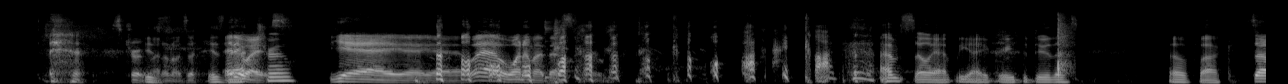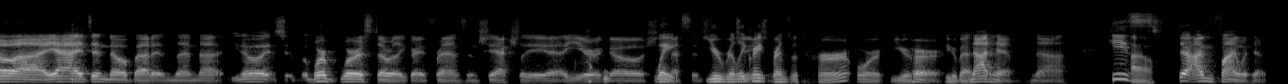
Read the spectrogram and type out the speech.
it's true. I don't know. It's a, Is Anyways. that true? yeah, yeah, yeah. Well, one of my best friends. oh my God. I'm so happy I agreed to do this. Oh fuck. So uh, yeah, I didn't know about it, and then uh, you know it's, we're we're still really great friends. And she actually a year ago she Wait, messaged. you're really great years ago. friends with her or you're her, You're best. not him. Nah, he's. Oh. I'm fine with him.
